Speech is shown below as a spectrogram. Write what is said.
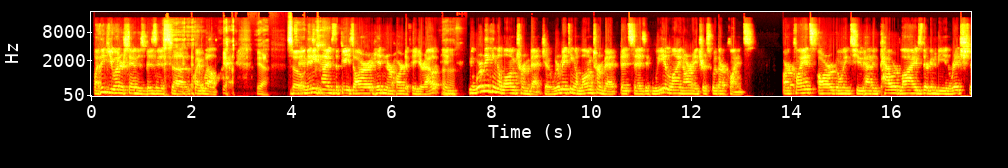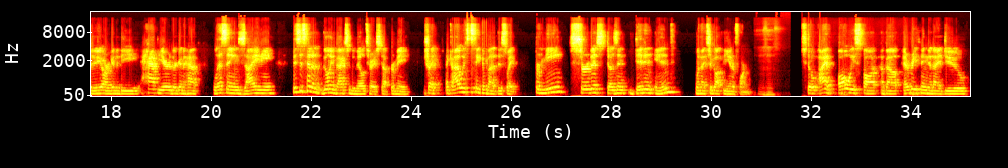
well, I think you understand this business uh, quite well. yeah, yeah. So and many times the fees are hidden or hard to figure out. Uh-huh. And you know, we're making a long term bet, Joe. We're making a long term bet that says if we align our interests with our clients, our clients are going to have empowered lives. They're going to be enriched. They are going to be happier. They're going to have less anxiety. This is kind of going back to the military stuff for me. Right? Like I always think about it this way. For me, service doesn't didn't end when I took off the uniform. Mm-hmm. So I've always thought about everything that I do,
